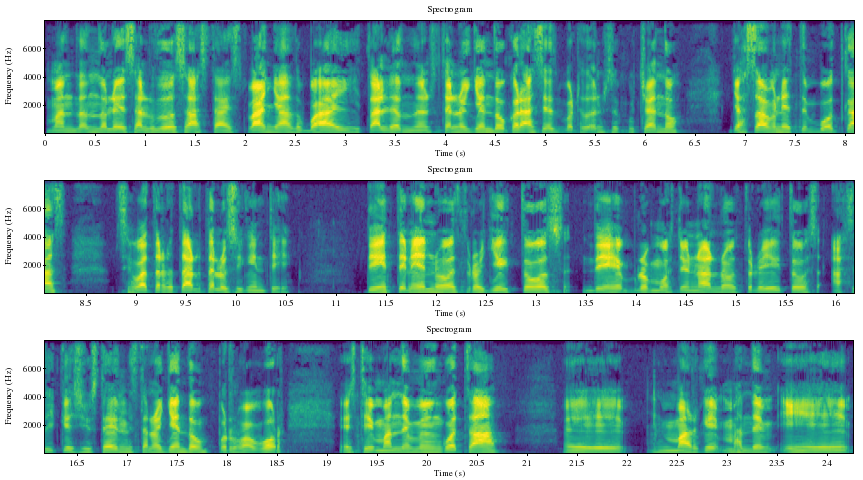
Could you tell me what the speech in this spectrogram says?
mandándoles saludos hasta España, Dubai, Italia, donde nos estén oyendo. Gracias por estarnos escuchando. Ya saben, este podcast se va a tratar de lo siguiente de tener nuevos proyectos, de promocionar nuevos proyectos. Así que si ustedes me están oyendo, por favor, este, mándenme un WhatsApp, eh, marque, manden, eh,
